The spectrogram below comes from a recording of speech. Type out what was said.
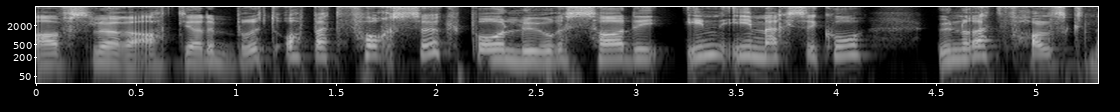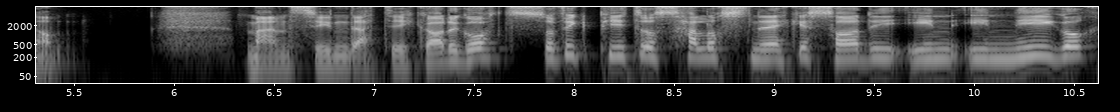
avsløre at de hadde brutt opp et forsøk på å lure Sadi inn i Mexico under et falskt navn. Men siden dette ikke hadde gått, så fikk Peters heller sneke Sadi inn i Niger,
